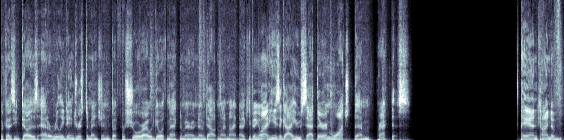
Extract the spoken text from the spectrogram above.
because he does add a really dangerous dimension. But for sure, I would go with McNamara, no doubt in my mind. Now, keeping in mind, he's a guy who sat there and watched them practice. And kind of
